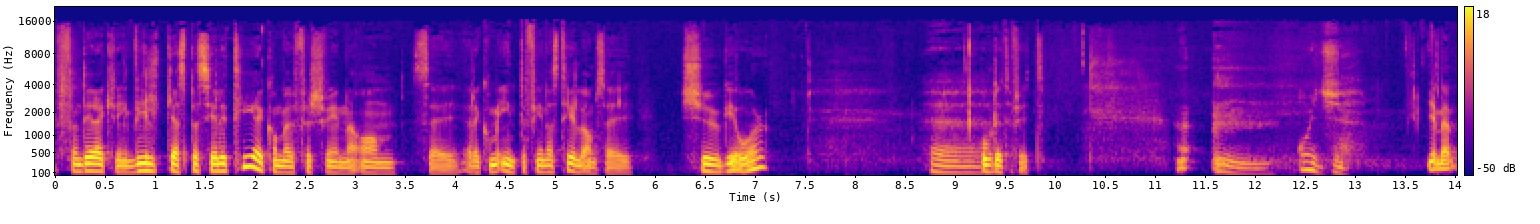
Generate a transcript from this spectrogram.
fundera kring vilka specialiteter kommer försvinna om sig, eller kommer inte finnas till om sig 20 år? Eh, Ordet är fritt. oj. Ja, men,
